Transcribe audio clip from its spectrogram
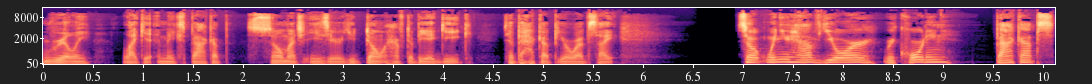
really like it. It makes backup so much easier. You don't have to be a geek to back up your website. So when you have your recording backups,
